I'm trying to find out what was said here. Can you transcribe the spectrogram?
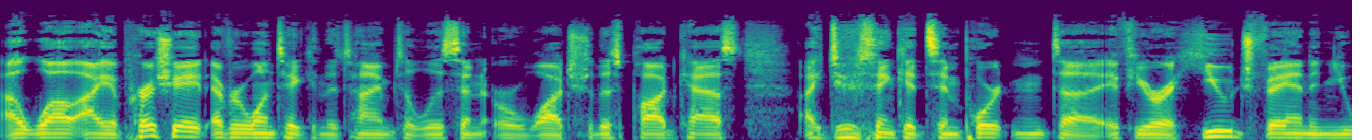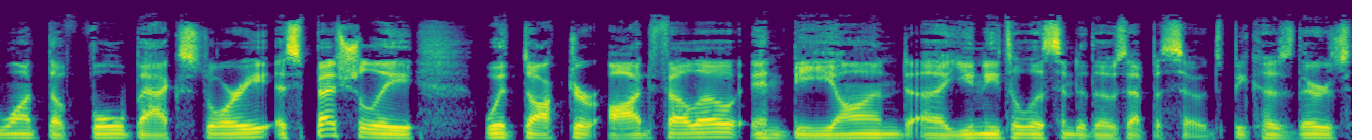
uh, while I appreciate everyone taking the time to listen or watch this podcast, I do think it's important uh, if you're a huge fan and you want the full backstory, especially with Doctor Oddfellow and beyond, uh, you need to listen to those episodes because there's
